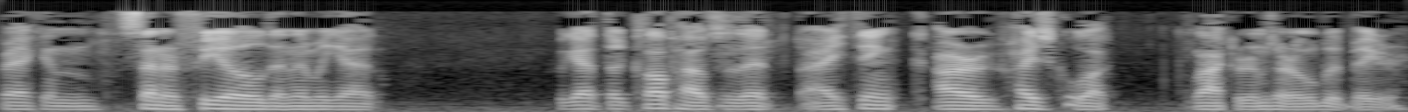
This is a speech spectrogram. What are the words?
back in center field, and then we got we got the clubhouses that I think our high school lock, locker rooms are a little bit bigger.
